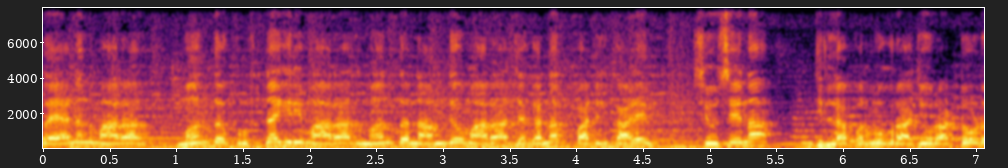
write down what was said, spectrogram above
दयानंद महाराज महंत कृष्णागिरी महाराज महंत नामदेव महाराज जगन्नाथ पाटील काळे शिवसेना जिल्हा प्रमुख राजीव राठोड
